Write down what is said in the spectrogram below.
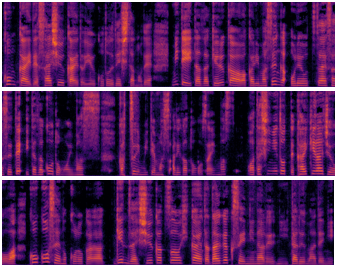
今回で最終回ということでしたので、見ていただけるかはわかりませんが、お礼を伝えさせていただこうと思います。がっつり見てます。ありがとうございます。私にとって怪奇ラジオは、高校生の頃から現在就活を控えた大学生になるに至るまでに、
